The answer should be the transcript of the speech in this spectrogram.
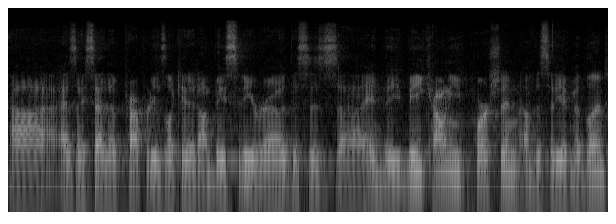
Uh, As I said, the property is located on Bay City Road. This is uh, in the Bay County portion of the city of Midland.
